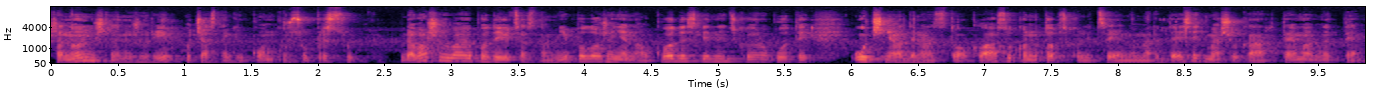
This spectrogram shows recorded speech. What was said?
Шановні члени журі, учасники конкурсу присутні. До вашої уваги подаються основні положення науково-дослідницької роботи учня 11 класу Конотопського ліцею номер 10 Мащука Артема на тему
